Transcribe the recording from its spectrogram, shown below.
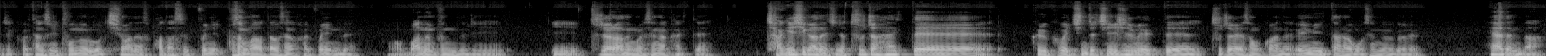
이제 그걸 단순히 돈으로 치환해서 받았을 뿐이 보상받았다고 생각할 뿐인데 어, 많은 분들이 이 투자라는 걸 생각할 때 자기 시간을 진짜 투자할 때 그리고 그걸 진짜 진심일 때 투자의 성과는 의미 있다라고 생각을 해야 된다.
